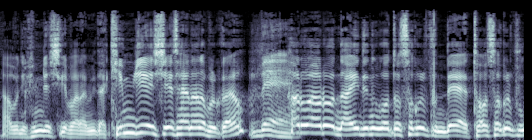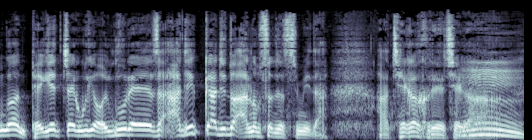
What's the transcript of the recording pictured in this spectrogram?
아버님 힘내시기 바랍니다. 김지혜 씨의 사연 하나 볼까요? 네. 하루하루 나이 드는 것도 서글픈데 더 서글픈 건 베개 자국이 얼굴에서 아직까지도 안 없어졌습니다. 아, 제가 그래요, 제가. 음.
